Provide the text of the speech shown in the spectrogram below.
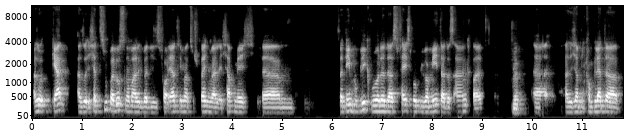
Also gern, also ich hätte super Lust, nochmal über dieses VR-Thema zu sprechen, weil ich habe mich, ähm, seitdem publik wurde, dass Facebook über Meta das angreift, ja. äh, also ich habe mich komplett, da,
